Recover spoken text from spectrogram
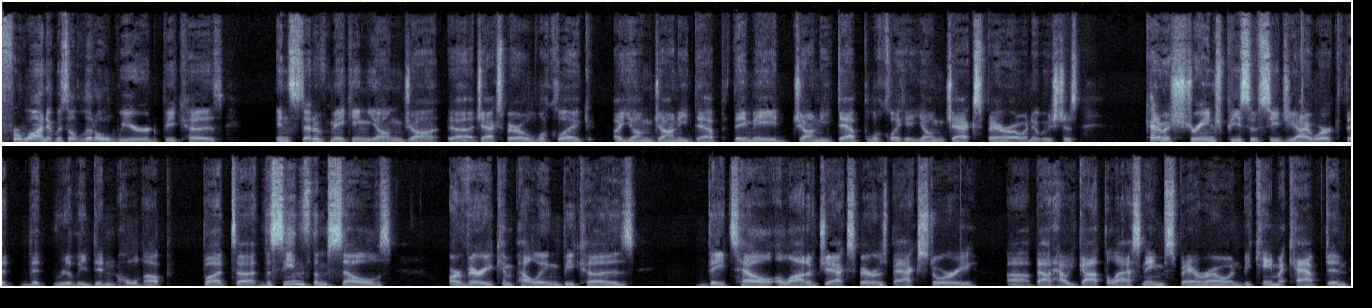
for one, it was a little weird because instead of making young John uh, Jack Sparrow look like a young Johnny Depp, they made Johnny Depp look like a young Jack Sparrow, and it was just kind of a strange piece of CGI work that that really didn't hold up. But uh, the scenes themselves are very compelling because they tell a lot of Jack Sparrow's backstory uh, about how he got the last name Sparrow and became a captain.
